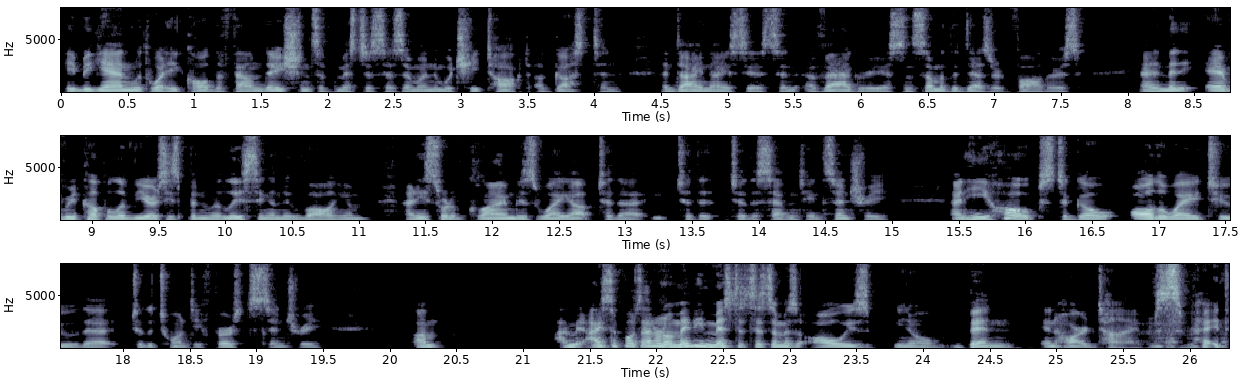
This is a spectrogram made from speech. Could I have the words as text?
He began with what he called the foundations of mysticism, in which he talked Augustine and Dionysius and Evagrius and some of the desert fathers. And then every couple of years, he's been releasing a new volume, and he sort of climbed his way up to the to the to the 17th century and he hopes to go all the way to the to the 21st century. Um, I mean, I suppose I don't know. Maybe mysticism has always, you know, been in hard times, right?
